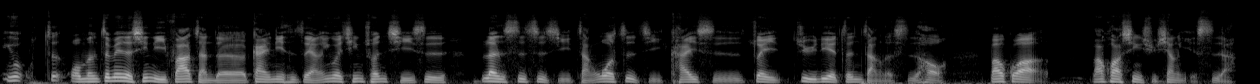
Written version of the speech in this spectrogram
因为这我们这边的心理发展的概念是这样，因为青春期是认识自己、掌握自己开始最剧烈增长的时候，包括包括性取向也是啊。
